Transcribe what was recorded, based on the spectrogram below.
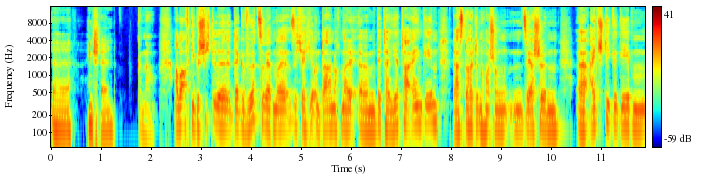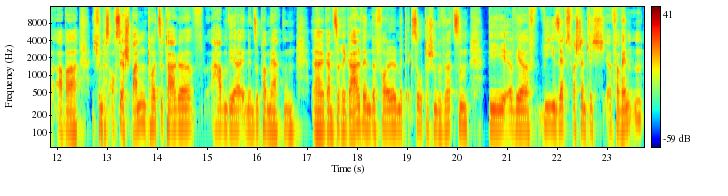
äh, äh, hinstellen. Genau. Aber auf die Geschichte der Gewürze werden wir sicher hier und da nochmal ähm, detaillierter eingehen. Da hast du heute nochmal schon einen sehr schönen äh, Einstieg gegeben. Aber ich finde das auch sehr spannend. Heutzutage haben wir in den Supermärkten äh, ganze Regalwände voll mit exotischen Gewürzen, die wir wie selbstverständlich äh, verwenden.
